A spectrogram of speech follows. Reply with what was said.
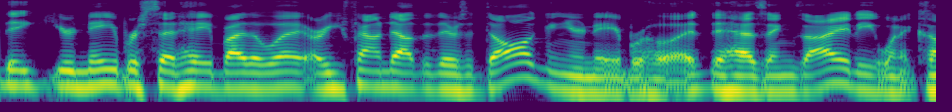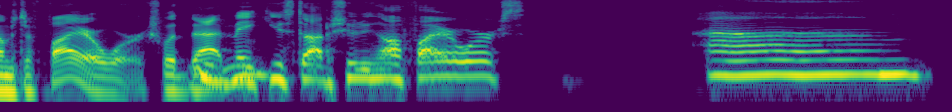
that your neighbor said, "Hey, by the way," or you found out that there's a dog in your neighborhood that has anxiety when it comes to fireworks. Would that Mhm. make you stop shooting off fireworks? Um,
